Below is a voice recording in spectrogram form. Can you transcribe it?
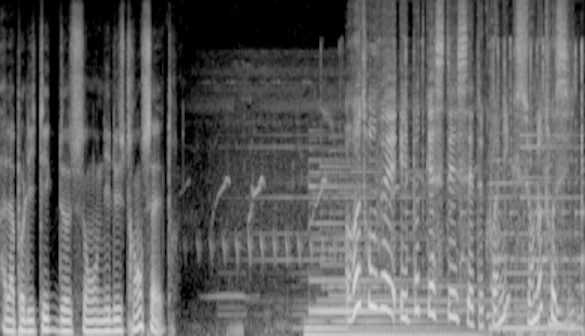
à la politique de son illustre ancêtre. Retrouvez et podcastez cette chronique sur notre site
